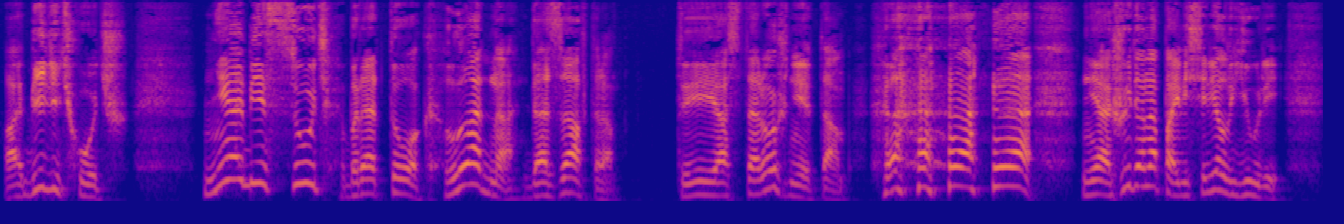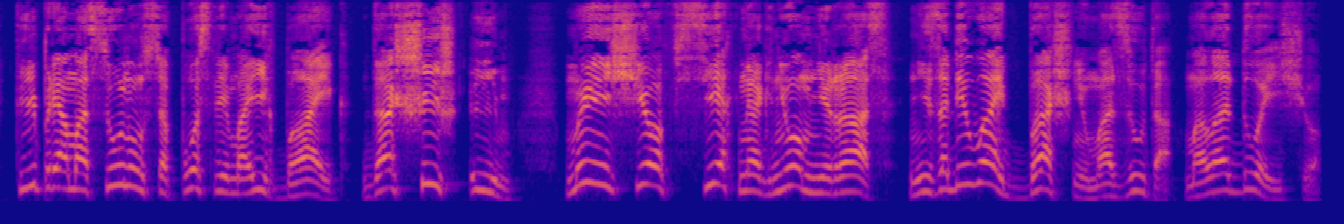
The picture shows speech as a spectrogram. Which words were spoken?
Обидеть хочешь? Не обессудь, браток. Ладно, до завтра. Ты осторожнее там. Ха-ха-ха. Неожиданно повеселел Юрий. Ты прямо сунулся после моих баек. Да шиш им. Мы еще всех нагнем не раз. Не забивай башню мазута, молодой еще.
